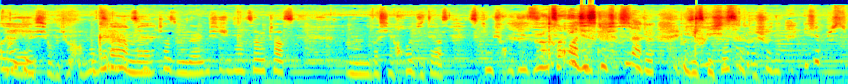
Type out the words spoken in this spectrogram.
Nagle się obudziła. Ona gramy. Cały czas, wydaje mi się, że ona cały czas mm, właśnie chodzi teraz, z kimś chodzi, wraca, Dokładnie. idzie z kimś Nagle. idzie z kimś osobą. zaproszona. I się po prostu...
